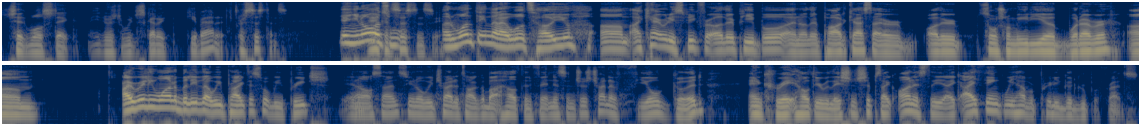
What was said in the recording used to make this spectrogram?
shit will stick. You just, we just got to keep at it. Persistence Yeah, you know what's consistency. and one thing that I will tell you, um, I can't really speak for other people and other podcasts or other social media, whatever. Um, I really want to believe that we practice what we preach in all sense. You know, we try to talk about health and fitness and just trying to feel good and create healthy relationships. Like honestly, like I think we have a pretty good group of friends.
